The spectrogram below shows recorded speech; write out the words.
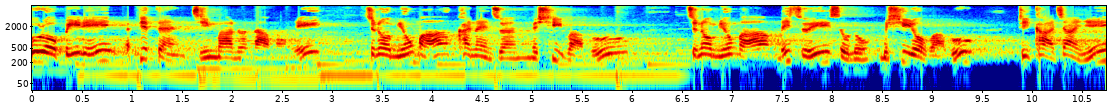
ကိုရောပေးတဲ့အပြစ်ဒဏ်ကြီးမားလွန်းလာပါလေကျွန်တော်မျိုးမှာခံနိုင်စွမ်းမရှိပါဘူးကျွန်တော်မျိုးမှာမိတ်ဆွေဆိုလို့မရှိတော့ပါဘူးဒီခါကျရင်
